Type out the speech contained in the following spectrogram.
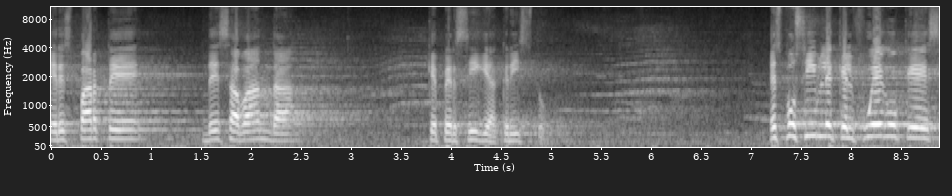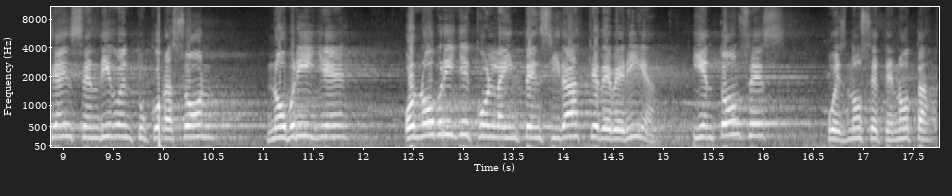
eres parte de esa banda que persigue a Cristo. Es posible que el fuego que se ha encendido en tu corazón no brille o no brille con la intensidad que debería. Y entonces, pues no se te nota.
